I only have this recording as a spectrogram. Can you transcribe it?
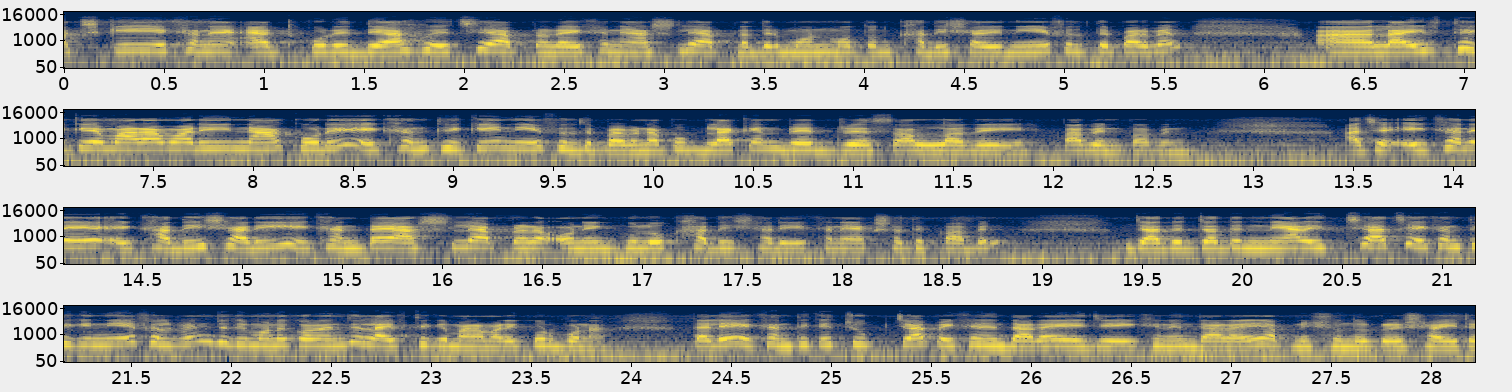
আজকেই এখানে অ্যাড করে দেয়া হয়েছে। আপনারা এখানে আসলে আপনাদের মন মতন খাদি শাড়ি নিয়ে ফেলতে পারবেন। লাইভ থেকে মারামারি না করে এখান থেকেই নিয়ে ফেলতে পারবেন। আপু ব্ল্যাক অ্যান্ড রেড ড্রেস আল্লাহ রে, পাবেন পাবেন। আচ্ছা এখানে খাদি শাড়ি এখানটায় আসলে আপনারা অনেকগুলো খাদি শাড়ি এখানে একসাথে পাবেন। যাদের যাদের নেয়ার ইচ্ছা আছে এখান থেকে নিয়ে ফেলবেন। যদি মনে করেন যে লাইফ থেকে মারামারি করব না, তাহলে এখান থেকে চুপচাপ এখানে দাঁড়ায়, এই যে এখানে দাঁড়ায় আপনি সুন্দর করে শাড়িটা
